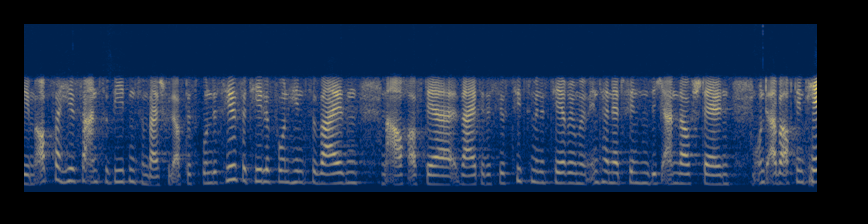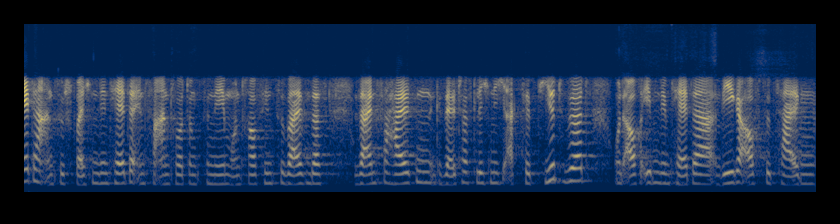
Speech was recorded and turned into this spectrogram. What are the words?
dem Opfer Hilfe anzubieten, zum Beispiel auf das Bundeshilfetelefon hinzuweisen, auch auf der Seite des Justizministeriums im Internet finden sich Anlaufstellen und aber auch den Täter anzusprechen, den Täter in Verantwortung zu nehmen und darauf hinzuweisen, dass sein Verhalten gesellschaftlich nicht akzeptiert wird und auch eben dem Täter Wege aufzuzeigen,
